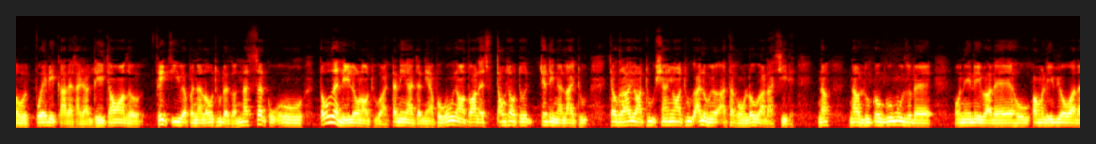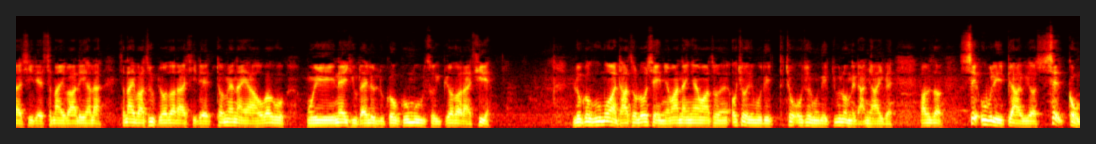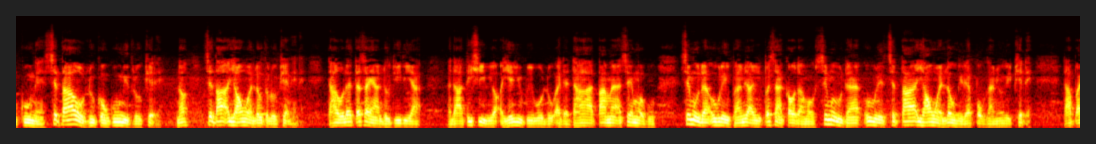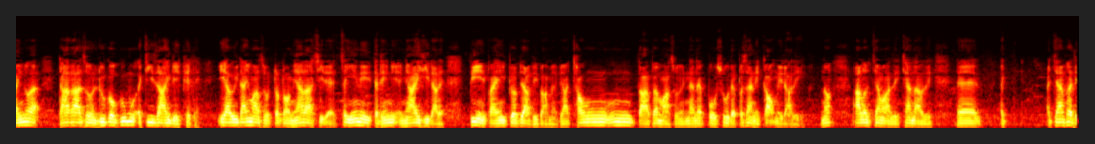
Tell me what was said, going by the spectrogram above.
ဟိုပွဲတွေကားတဲ့ခါကျလေကြောင်းအောင်ဆို ဖစ်ကြီးပဲဘယ်နှလုံးထုလဲဆို29ဟို34လုံးလောက်ထုတာတနေရတနေရဘူကုန်းရွာသွားလဲတောင်းလျှောက်တို့ချက်တင်နဲ့လိုက်ထုကြောက်တရားရွာထုရှမ်းရွာထုအဲ့လိုမျိုးအတကုံလုံးရတာရှိတယ်နော်နောက်လူကုန်ကူးမှုဆိုတဲ့ဟိုနေနေပါလဲဟိုကောင်မလေးပြောသွားတာရှိတယ်စနိုက်ပါလေးဟာလားစနိုက်ပါစုပြောသွားတာရှိတယ်ထုံးမြတ်နိုင်ရဟိုဘက်ကငွေနဲ့ယူလိုက်လို့လူကုန်ကူးမှုဆိုပြီးပြောသွားတာရှိတယ် လူကုန်ကူးမှုကဒါဆိုလို့ရှိရင်မြန်မာနိုင်ငံမှာဆိုရင်အုပ်ချုပ်ရေးမှုတွေတချို့အုပ်ချုပ်ရေးမှုတွေကျူးလွန်နေတာအများကြီးပဲ။ဘာဖြစ်လို့စစ်ဥပဒေပြပြီးတော့စစ်ကုန်ကူးနေစစ်သားကိုလူကုန်ကူးနေသလိုဖြစ်တယ်နော်။စစ်သားအယောင်းဝင်လုပ်သလိုဖြစ်နေတယ်။ဒါကိုလည်းတက်ဆိုင်ရာလူကြီးတွေကဒါသိရှိပြီးတော့အရေးယူပေးဖို့လိုအပ်တယ်ဒါဟာတာမန်အဆင့်မဟုတ်ဘူးစစ်မှုထမ်းဥပဒေဗန်းပြပြီးပတ်စံကောက်တာမဟုတ်စစ်မှုထမ်းဥပဒေစစ်သားအယောင်းဝယ်လုပ်နေတဲ့ပုံစံမျိုးတွေဖြစ်တယ်ဒါပိုင်းတော့ဒါကဆိုလူကုန်ကူးမှုအကြီးစားကြီးတွေဖြစ်တယ် ARV တိုင်းမှာဆိုတော်တော်များတာရှိတယ်စရင်တွေသတင်းတွေအများကြီးရှိတာလေပြီးရင်ပိုင်းပြောပြပေးပါမယ်ဗျာချောင်းတာဘက်မှာဆိုရင်နည်းနည်းပိုဆိုးတဲ့ပတ်စံတွေကောက်နေတာတွေနော်အားလုံးကျမ်းပါစေချမ်းသာစေအဲအကျန်းဖက်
